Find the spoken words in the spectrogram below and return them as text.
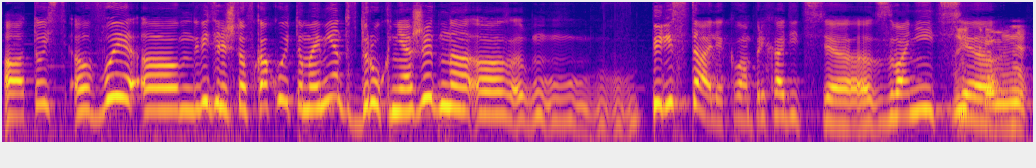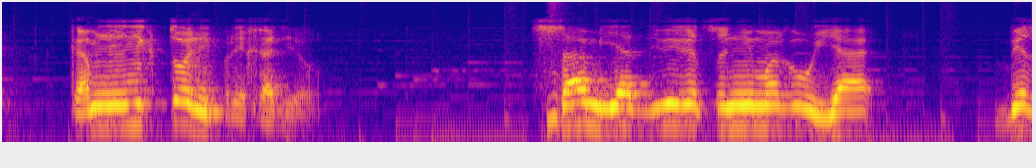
А, то есть э, вы э, видели, что в какой-то момент вдруг неожиданно э, перестали к вам приходить, э, звонить? Да ко, мне, ко мне никто не приходил. Сам я двигаться не могу, я без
